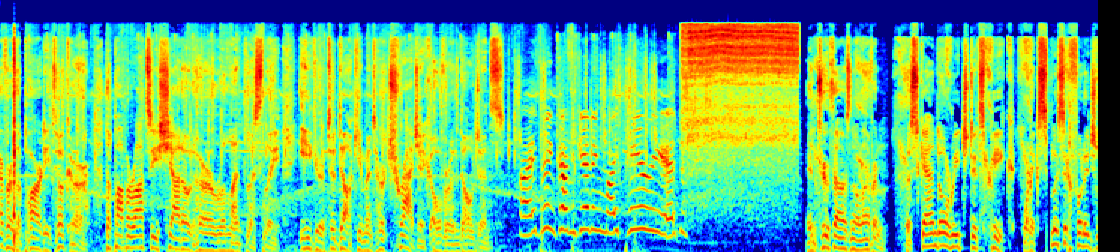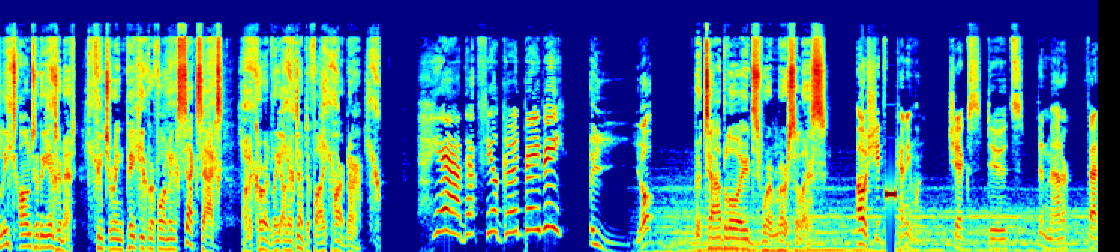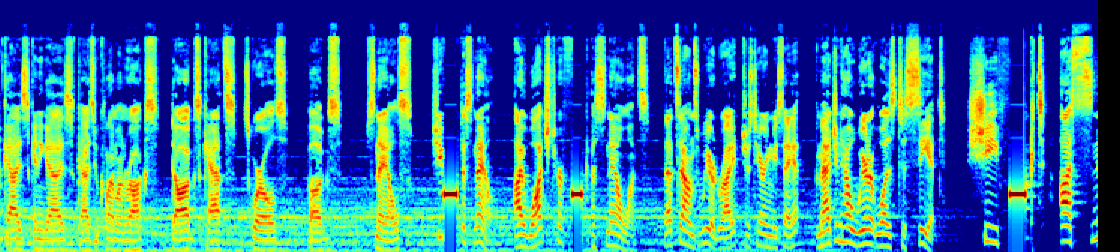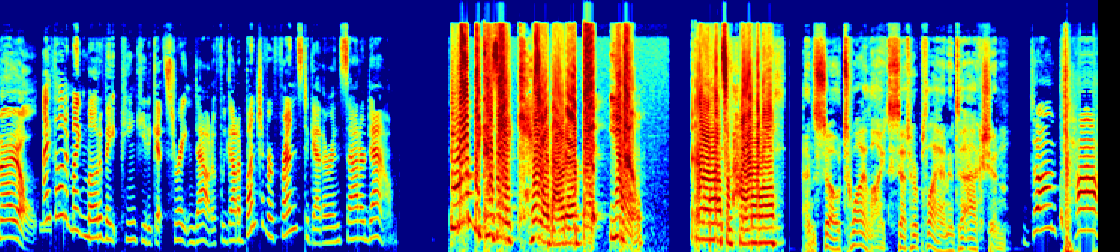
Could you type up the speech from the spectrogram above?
Wherever the party took her, the paparazzi shadowed her relentlessly, eager to document her tragic overindulgence. I think I'm getting my period. In 2011, the scandal reached its peak when explicit footage leaked onto the internet featuring Pinkie performing sex acts on a currently unidentified partner. Yeah, that feel good, baby? Yup. The tabloids were merciless. Oh, she'd f anyone. Chicks, dudes, didn't matter. Fat guys, skinny guys, guys who climb on rocks, dogs, cats, squirrels, bugs, snails. She f***ed a snail. I watched her f*** a snail once. That sounds weird, right? Just hearing me say it? Imagine how weird it was to see it. She f***ed a snail! I thought it might motivate Pinkie to get straightened out if we got a bunch of her friends together and sat her down. Not because I care about her, but, you know, elements of harmony. And so Twilight set her plan into action. Don't ta-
